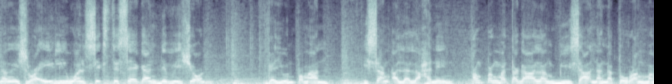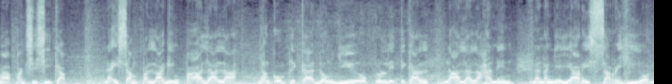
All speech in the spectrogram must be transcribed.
ng Israeli 162nd Division. Gayunpaman, isang alalahanin ang pangmatagalang bisa ng naturang mga pagsisikap na isang palaging paalala ng komplikadong geopolitical na alalahanin na nangyayari sa rehiyon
